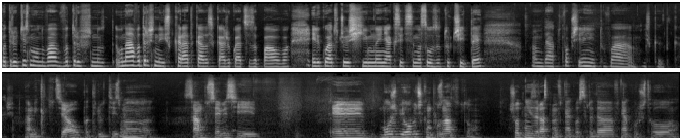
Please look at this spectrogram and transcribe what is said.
патриотизма, онова вътрешно, она вътрешна искра, така да се каже, която се запалва, или когато чуеш химна и някакси ти се насълзат очите. Ам, да, в общи линии това исках да кажа. Ами като цяло патриотизма mm. сам по себе си е, може би, обич към познатото. Защото ние израстваме в някаква среда, в някакво общество,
